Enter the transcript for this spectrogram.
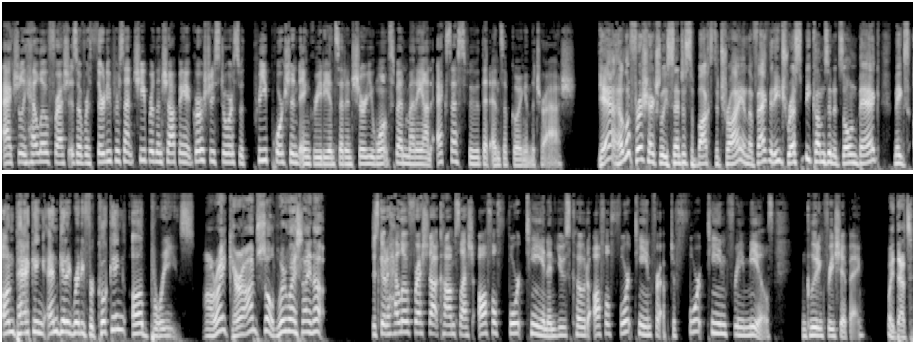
Actually, HelloFresh is over 30% cheaper than shopping at grocery stores with pre portioned ingredients that ensure you won't spend money on excess food that ends up going in the trash. Yeah, HelloFresh actually sent us a box to try, and the fact that each recipe comes in its own bag makes unpacking and getting ready for cooking a breeze. All right, Cara, I'm sold. Where do I sign up? Just go to HelloFresh.com slash awful14 and use code awful14 for up to 14 free meals, including free shipping. Wait, that's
